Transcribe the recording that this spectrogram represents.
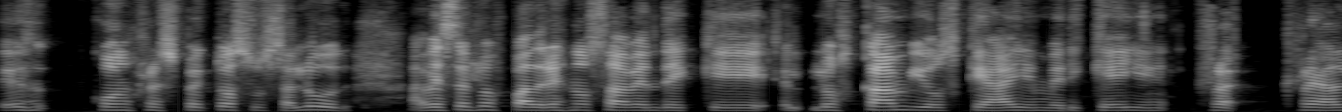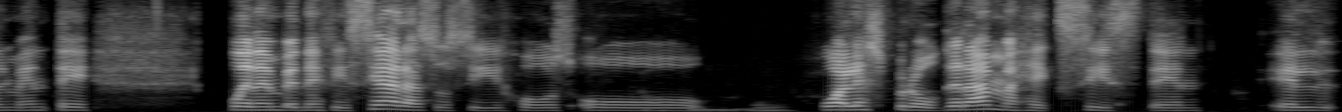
eh, con respecto a su salud. A veces los padres no saben de que los cambios que hay en Medicaid realmente pueden beneficiar a sus hijos o cuáles programas existen. El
